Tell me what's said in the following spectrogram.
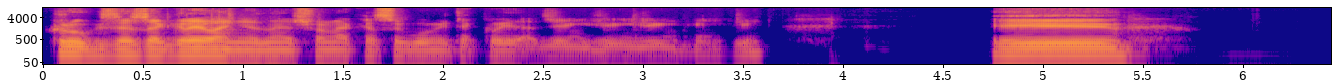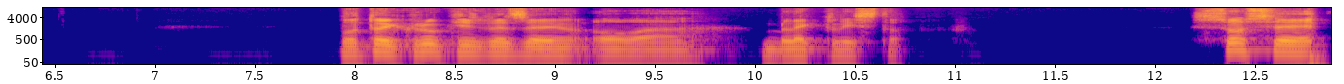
круг за загревање, знаеш, онака со гумите кои да джинг, джинг, джинг, джинг. И во тој круг излезе ова блеклистов. Со се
